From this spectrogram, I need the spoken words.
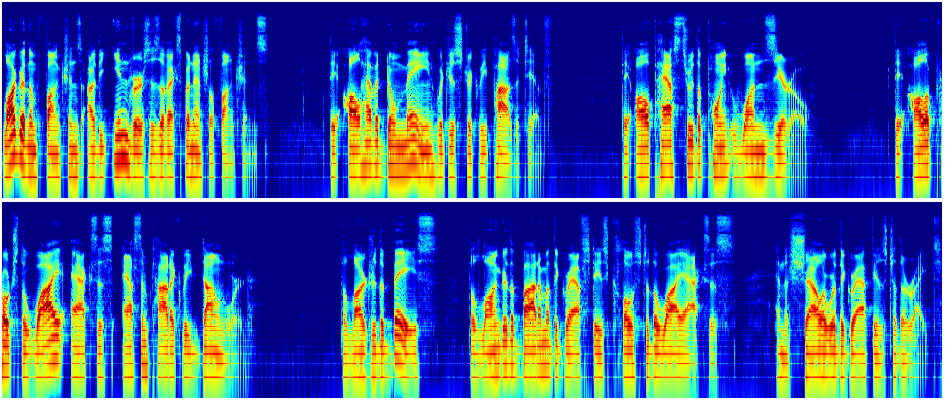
Logarithm functions are the inverses of exponential functions. They all have a domain which is strictly positive. They all pass through the point 1, 0. They all approach the y-axis asymptotically downward. The larger the base, the longer the bottom of the graph stays close to the y-axis, and the shallower the graph is to the right.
